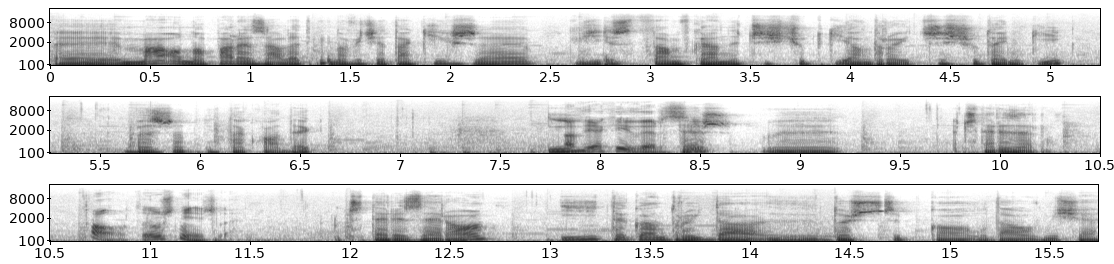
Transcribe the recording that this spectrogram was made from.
e, ma ono parę zalet, mianowicie takich, że jest tam wgrany czyściutki Android, czyściuteńki, bez żadnych nakładek. I A w jakiej wersji? też y, 4.0. O, to już nieźle. 4.0 i tego Androida y, dość szybko udało mi się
